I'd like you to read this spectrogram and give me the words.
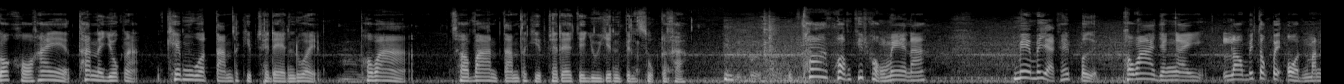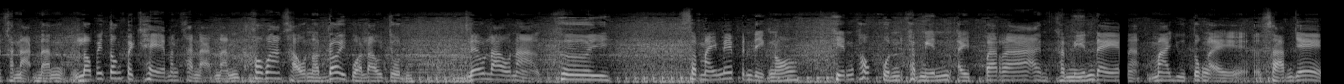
ก็ขอให้ท่านนายกน่ะ เข้มงวดตามตะเข็บชายแดนด้วย เพราะว่าชาวบ้านตามตะเข็บชายแดนจะอยู่เย็นเป็นสุขนะคะ ถ้าความคิดของแม่นะ แม่ไม่อยากให้เปิด เพราะว่ายังไงเราไม่ต้องไปอ่อนมันขนาดนั้น เราไม่ต้องไปแคร์มันขนาดนั้น เพราะว่าเขาน่ะด้อยกว่าเราจน แล้วเราน่ะ เคยสมัยแม่เป็นเด็กเนาะเห็นเขาขนขมิ้นไอ้ปลาร้าไอ้ขมิ้นแดงน่ะมาอยู่ตรงไอ้สามแยก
